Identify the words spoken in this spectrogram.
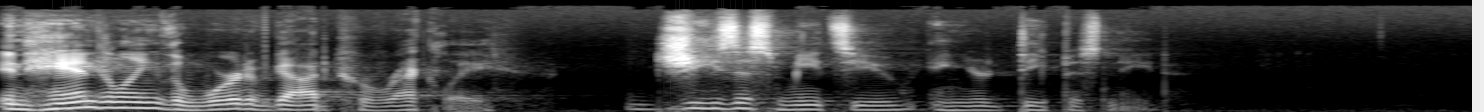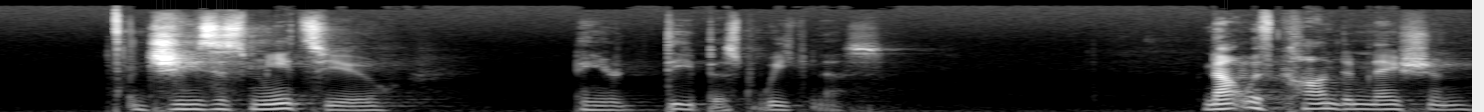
In handling the Word of God correctly, Jesus meets you in your deepest need. Jesus meets you in your deepest weakness. Not with condemnation,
